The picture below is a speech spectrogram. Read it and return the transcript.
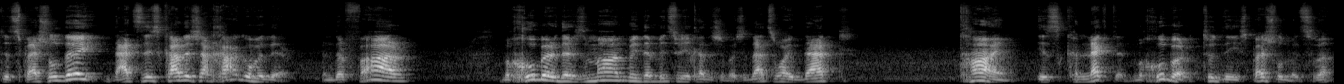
the special day. That's this Kaddish Achag over there, and the far Mechuber, there's man with the mitzvah Kaddish So that's why that time is connected, mechuber, to the special mitzvah.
